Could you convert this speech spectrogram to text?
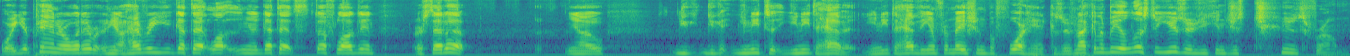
or your PIN or whatever, you know, however you got that lo- you know got that stuff logged in or set up, you know, you you you need to you need to have it. You need to have the information beforehand because there's not going to be a list of users you can just choose from.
